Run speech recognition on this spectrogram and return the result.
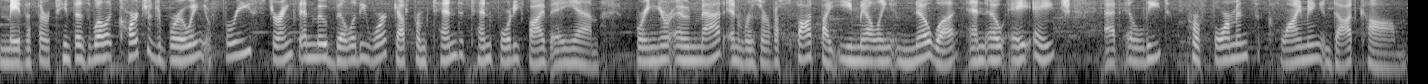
May the 13th as well at Cartridge Brewing, free strength and mobility workout from 10 to 10.45 a.m. Bring your own mat and reserve a spot by emailing NOAH, N-O-A-H, at eliteperformanceclimbing.com.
